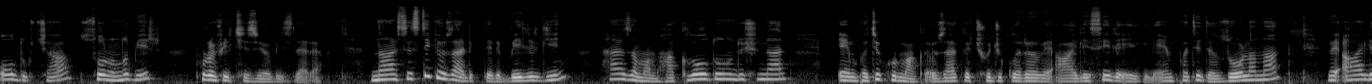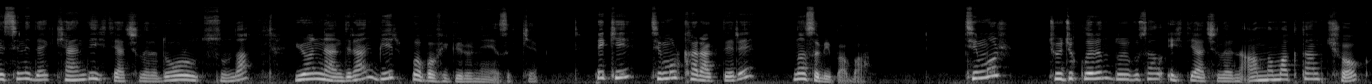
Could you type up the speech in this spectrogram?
oldukça sorunlu bir profil çiziyor bizlere. Narsistik özellikleri belirgin, her zaman haklı olduğunu düşünen empati kurmakta özellikle çocukları ve ailesiyle ilgili empatide zorlanan ve ailesini de kendi ihtiyaçları doğrultusunda yönlendiren bir baba figürü ne yazık ki. Peki Timur karakteri nasıl bir baba? Timur çocukların duygusal ihtiyaçlarını anlamaktan çok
